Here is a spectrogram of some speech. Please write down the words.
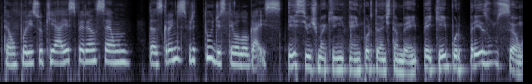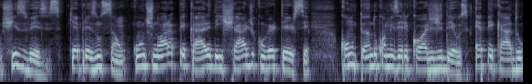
Então, por isso que a esperança é um das grandes virtudes teologais. Esse último aqui é importante também. Pequei por presunção, X vezes. Que é presunção? Continuar a pecar e deixar de converter-se, contando com a misericórdia de Deus. É pecado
